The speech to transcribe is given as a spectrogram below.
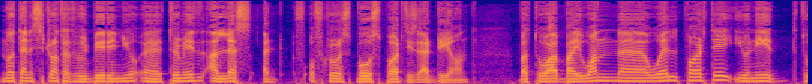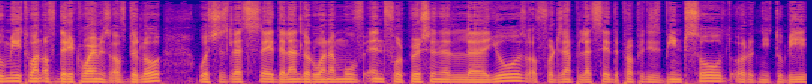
no tenancy contract will be renew- uh, terminated unless, ad- of course, both parties agree on. But by one uh, will party, you need to meet one of the requirements of the law, which is, let's say, the landlord want to move in for personal uh, use, or for example, let's say the property is being sold or it need to be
